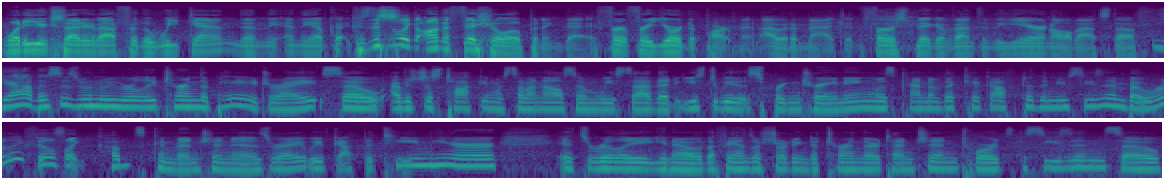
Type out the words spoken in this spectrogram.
what are you excited about for the weekend and the and the upcoming? Because this is like unofficial opening day for for your department, I would imagine. First big event of the year and all that stuff. Yeah, this is when we really turn the page, right? So I was just talking with someone else, and we said that it used to be that spring training was kind of the kickoff to the new season, but it really feels like Cubs convention is, right? We've got the team here. It's really, you know, the fans are starting to turn their attention towards the season. So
